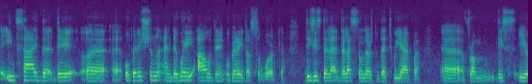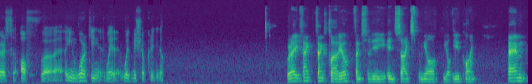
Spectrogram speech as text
inside the uh, operation and the way how the operators work. This is the, the lesson learned that we have uh, from these years of uh, in working with, with Mission Critical. Great, Thank, thanks, Claudio. Thanks for the insights from your your viewpoint. Um,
